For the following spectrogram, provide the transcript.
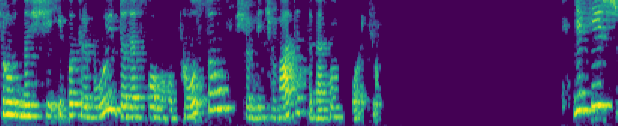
труднощі і потребують додаткового простору, щоб відчувати себе комфортно. Які ж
